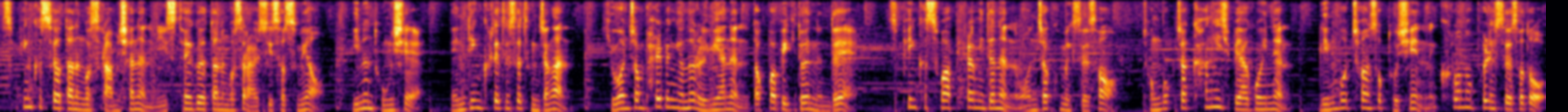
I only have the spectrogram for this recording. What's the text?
스핑크스였다는 것을 암시하는 이스터에그였다는 것을 알 수 있었으며 이는 동시에 엔딩 크레딧에 등장한 기원전 800년을 의미하는 떡밥이기도 했는데 스핑크스와 피라미드는 원작 코믹스에서 정복자 캉이 지배하고 있는 림보 천 속 도시인 크로노폴리스에서도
